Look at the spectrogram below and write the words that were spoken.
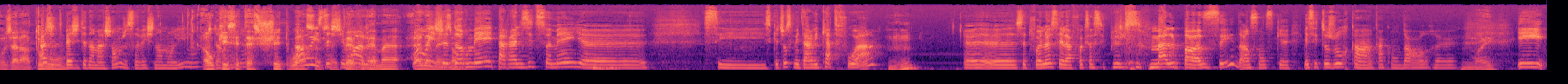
aux alentours? Ah, j'étais ben, j'étais dans ma chambre, je savais que j'étais dans mon lit. Là. Ah, Je ok, dormais, là. c'était chez toi, Ah oui, c'était chez moi. là. vraiment Oui, la oui, je dormais, paralysée du sommeil. euh, c'est c'est quelque chose qui m'est arrivé quatre fois. Mhm. Euh, cette fois-là, c'est la fois que ça s'est plus mal passé, dans le sens que. Mais c'est toujours quand, quand on dort. euh, Oui. et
